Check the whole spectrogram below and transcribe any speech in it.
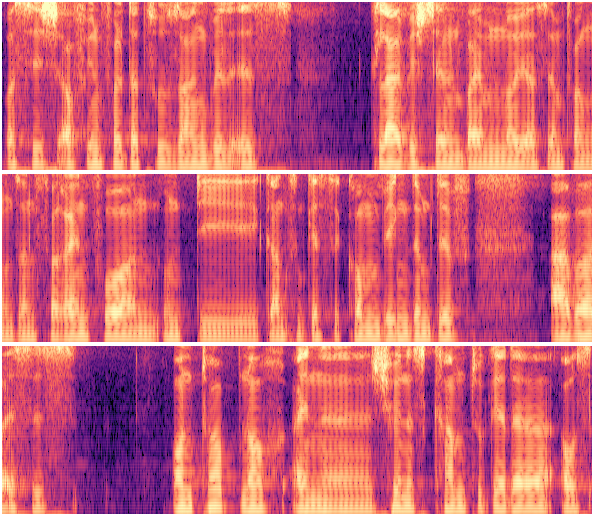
Was ich auf jeden Fall dazu sagen will, ist, klar, wir stellen beim Neujahrsempfang unseren Verein vor und, und die ganzen Gäste kommen wegen dem Div, aber es ist on top noch ein äh, schönes Come Together aus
